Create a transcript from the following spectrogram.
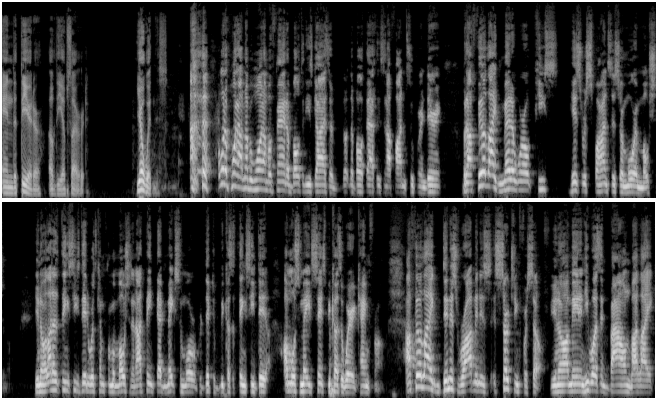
in the theater of the absurd. Your witness. I want to point out number one, I'm a fan of both of these guys. They're, they're both athletes, and I find them super endearing. But I feel like Metta World Peace, his responses are more emotional. You know, a lot of the things he did was coming from emotion, and I think that makes him more predictable because the things he did almost made sense because of where it came from. I feel like Dennis Rodman is, is searching for self, you know what I mean? And he wasn't bound by like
